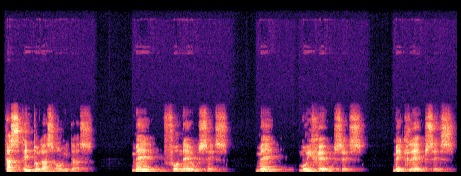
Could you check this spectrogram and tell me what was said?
Tas entolas oidas, me foneuses, me moicheuses, me klepses,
